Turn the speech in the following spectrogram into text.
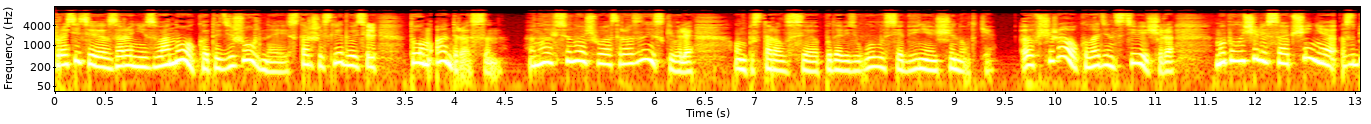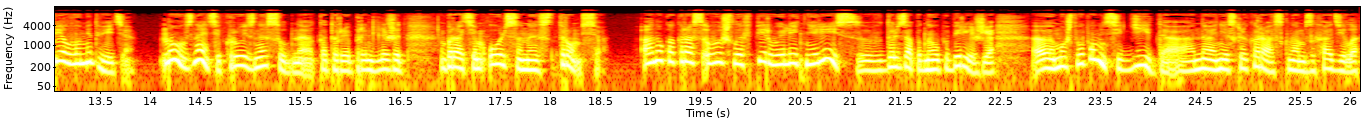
Простите заранее звонок, это дежурный, старший следователь Том Андерсон. Мы всю ночь вас разыскивали». Он постарался подавить в голосе обвиняющие нотки. «Вчера около одиннадцати вечера мы получили сообщение с Белого Медведя. Ну, знаете, круизное судно, которое принадлежит братьям Ольсон из Тромсё. Оно как раз вышло в первый летний рейс вдоль западного побережья. Э, может, вы помните гида? Она несколько раз к нам заходила,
